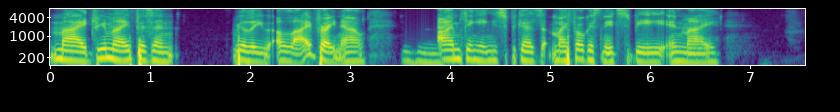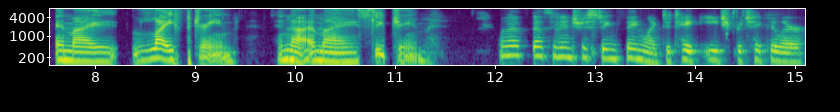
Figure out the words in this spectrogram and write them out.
my dream life isn't really alive right now, mm-hmm. I'm thinking it's because my focus needs to be in my in my life dream and not in my sleep dream. Well, that, that's an interesting thing, like to take each particular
